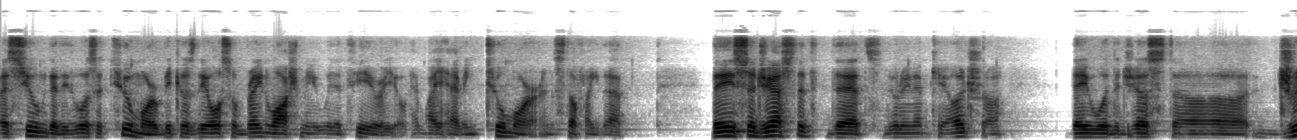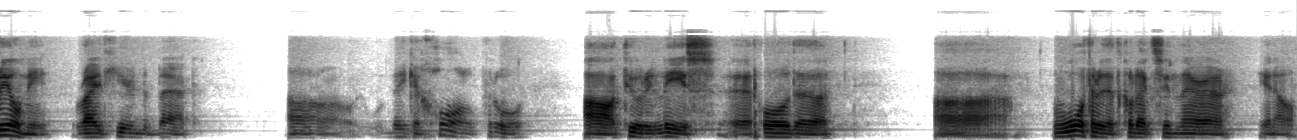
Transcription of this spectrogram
assumed that it was a tumor because they also brainwashed me with a theory of am I having tumor and stuff like that. They suggested that during MK Ultra they would just uh, drill me right here in the back, uh, make a hole through uh, to release uh, all the uh, water that collects in there, you know,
